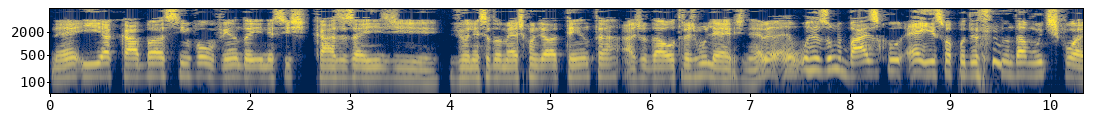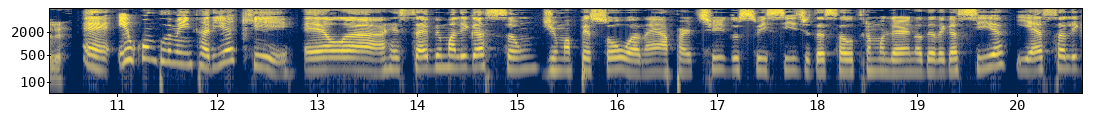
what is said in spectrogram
né? E acaba se envolvendo aí nesses casos aí de violência doméstica onde ela tenta ajudar outras mulheres, né? O resumo básico é isso para poder não dar muito spoiler. É, eu complementaria que ela recebe uma ligação de uma pessoa, né, a partir do suicídio dessa outra mulher na delegacia e essa ligação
